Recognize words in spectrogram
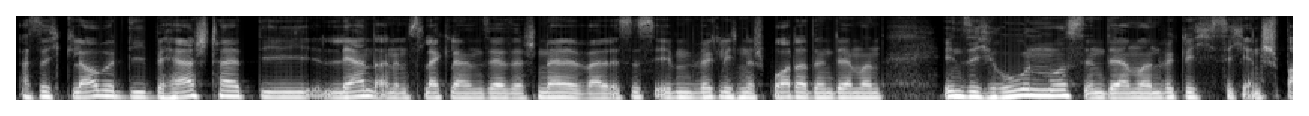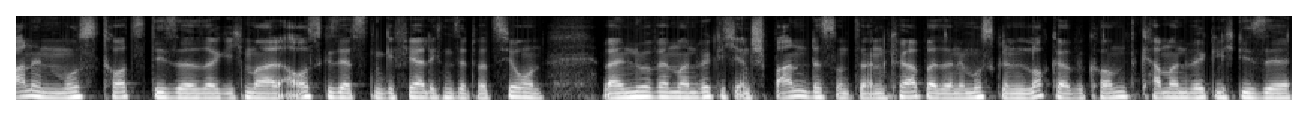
Also ich glaube, die Beherrschtheit, die lernt einem Slackline sehr, sehr schnell, weil es ist eben wirklich eine Sportart, in der man in sich ruhen muss, in der man wirklich sich entspannen muss, trotz dieser, sage ich mal, ausgesetzten gefährlichen Situation. Weil nur wenn man wirklich entspannt ist und seinen Körper, seine Muskeln locker bekommt, kann man wirklich diese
